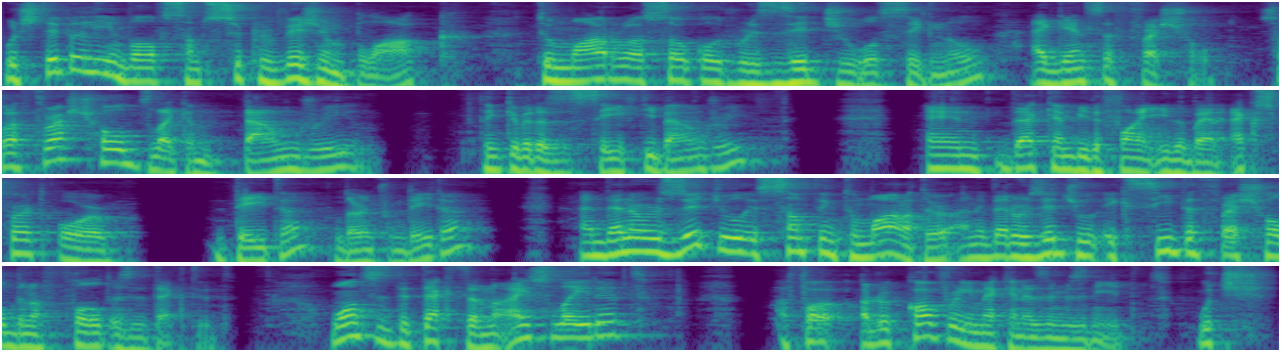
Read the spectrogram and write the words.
which typically involves some supervision block to model a so-called residual signal against a threshold. So a threshold is like a boundary Think of it as a safety boundary. And that can be defined either by an expert or data, learned from data. And then a residual is something to monitor, and if that residual exceeds the threshold, then a fault is detected. Once it's detected and isolated, a recovery mechanism is needed, which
